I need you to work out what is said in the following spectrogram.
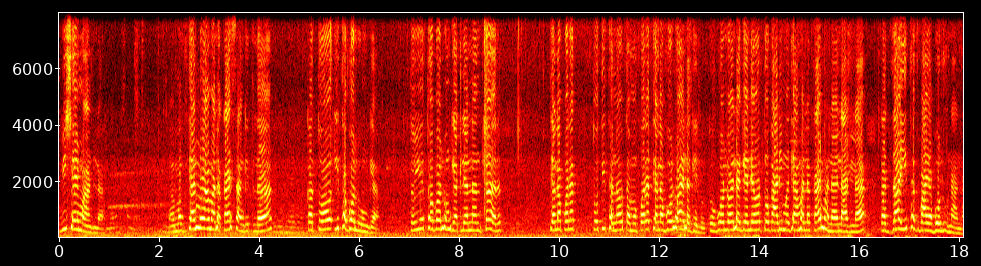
विषय मांडला. मग त्यांनी आम्हाला काय सांगितलं? का तो इथं बोलवून घ्या. तो इथं बोलवून घेतल्यानंतर त्याला परत तो तिथं नव्हता मग परत त्याला बोलवायला गेलो. तो बोलवायला गेल्यावर तो गाडीमध्ये आम्हाला काय म्हणायला लागला? का जा इथंच बाया बोलवून आणा.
